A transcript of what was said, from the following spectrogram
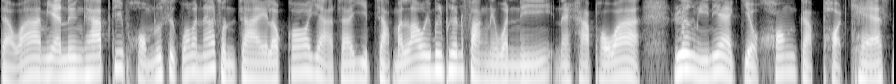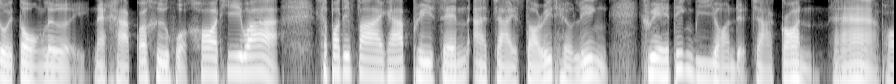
แต่ว่ามีอันนึงครับที่ผมรู้สึกว่ามันน่าสนใจ แล้วก็อยากจะหยิบจับมาเล่าให้เพื่อนๆฟังในวันนี้นะครับเพราะว่าเรื่องนี้เนี่ยเกี่ยวข้องกับพอดแคสต์โดยตรงเลยนะครับก็คือหัวข้อที่ว่า Spotify ครับ Present Agile Storytelling Creating Beyond the Jargon อ่าพอ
